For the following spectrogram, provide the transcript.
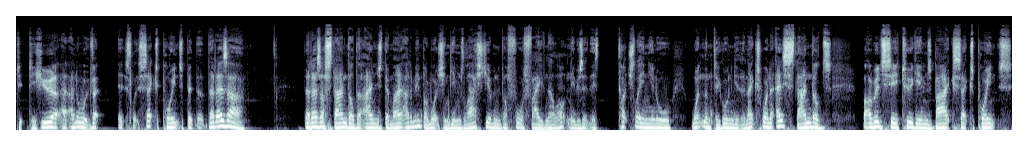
to, to Hugh, I, know it's like six points, but there is a there is a standard that Ange demand. I remember watching games last year when they were four five nil up, and he was at the touchline, you know, wanting them to go and get the next one. It is standards, but I would say two games back, six points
